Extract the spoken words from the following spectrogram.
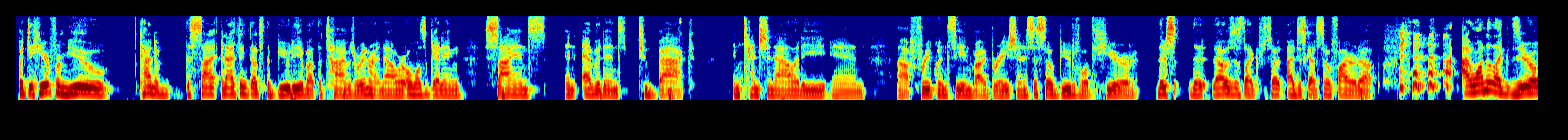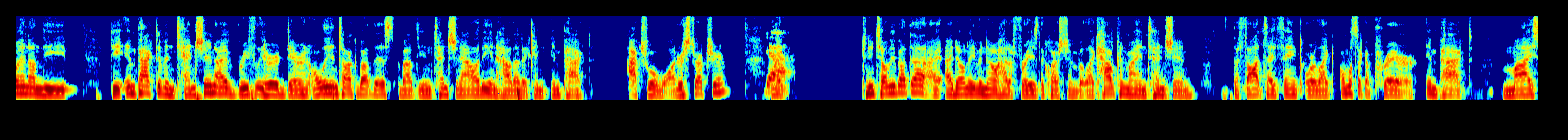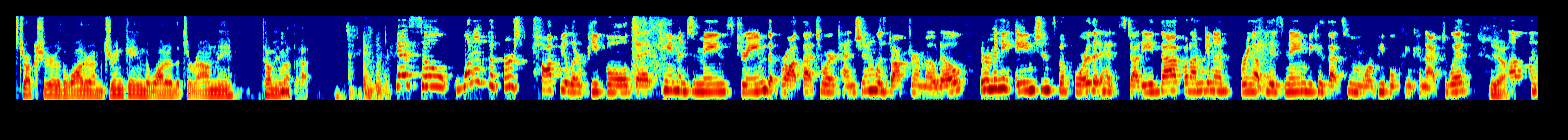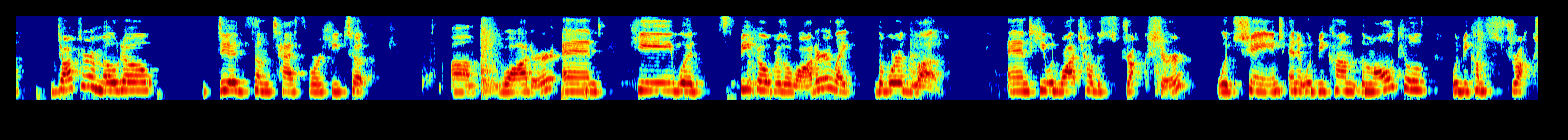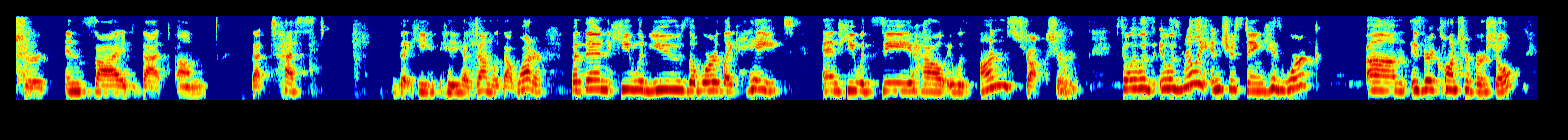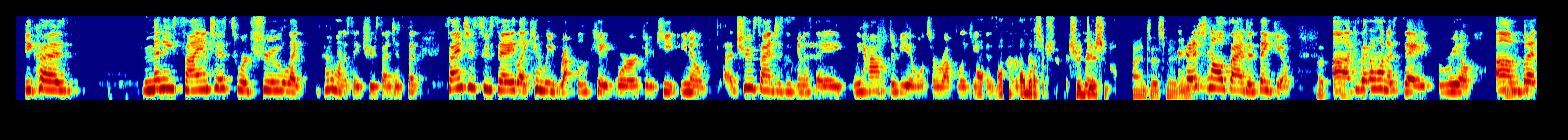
but to hear from you kind of the science and i think that's the beauty about the times we're in right now. We're almost getting science and evidence to back intentionality and uh, frequency and vibration. It's just so beautiful to hear. There's the, that was just like so i just got so fired up. I, I want to like zero in on the the impact of intention. I've briefly heard darin olien talk about this about the intentionality and how that it can impact actual water structure. Yeah. like, can you tell me about that I, I don't even know how to phrase the question but like how can my intention the thoughts i think or like almost like a prayer impact my structure the water i'm drinking the water that's around me tell me Mm-hmm. about that Yeah, so one of the first popular people that came into mainstream that brought that to our attention was Dr. Emoto. There were many ancients before that had studied that, but I'm going to bring up his name because that's who more people can connect with. yeah Dr. Emoto did some tests where he took um, water and he would speak over the water like the word love. And he would watch how the structure would change and it would become, the molecules would become structured inside that, um, that test that he, he had done with that water. But then he would use a word like hate and he would see how it was unstructured. So it was it was really interesting. His work um, is very controversial because many scientists were true like i don't want to say true scientists but scientists who say like can we replicate work and keep you know a true scientist is going to say we have to be able to replicate this Al- al- almost tr- traditional scientists maybe. Traditional scientists thank you. Because I don't want to say real. Um, but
